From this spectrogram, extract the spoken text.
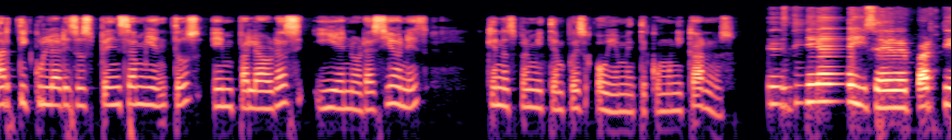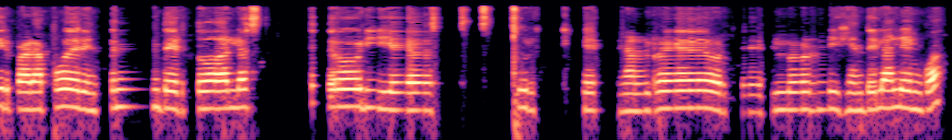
articular esos pensamientos en palabras y en oraciones que nos permiten pues obviamente comunicarnos. Desde ahí se debe partir para poder entender todas las teorías que alrededor del origen de la lengua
